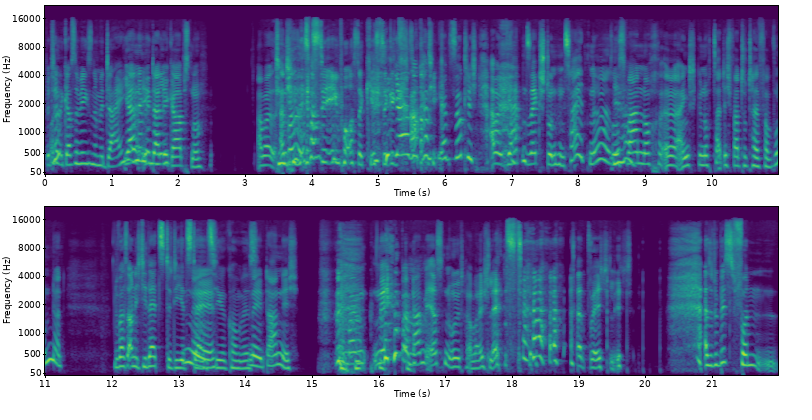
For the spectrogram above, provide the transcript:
bitter. Gab es wenigstens eine Medaille? Ja, eine Medaille gab es noch. Aber die, also, die letzte irgendwo aus der Kiste gekramt. ja, so kann, ja, wirklich. Aber wir hatten sechs Stunden Zeit, ne? Also ja. es war noch äh, eigentlich genug Zeit. Ich war total verwundert. Du warst auch nicht die Letzte, die jetzt nee. da ins Ziel gekommen ist. Nee, da nicht. Bei meinem, nee, bei meinem ersten Ultra war ich Letzte. Tatsächlich. Also du bist von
